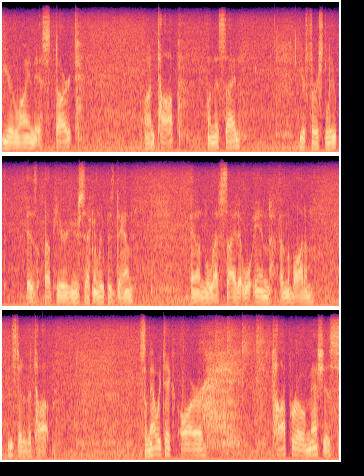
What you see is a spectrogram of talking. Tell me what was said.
your line to start on top on this side. Your first loop is up here and your second loop is down. And on the left side it will end on the bottom instead of the top. So now we take our top row meshes,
